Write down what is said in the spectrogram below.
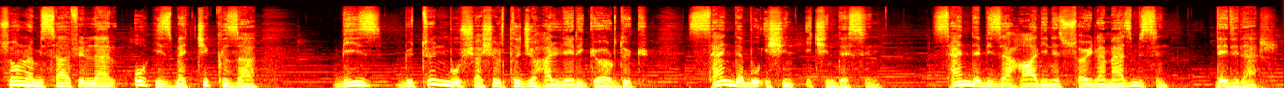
Sonra misafirler o hizmetçi kıza biz bütün bu şaşırtıcı halleri gördük. Sen de bu işin içindesin. Sen de bize halini söylemez misin?" dediler.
